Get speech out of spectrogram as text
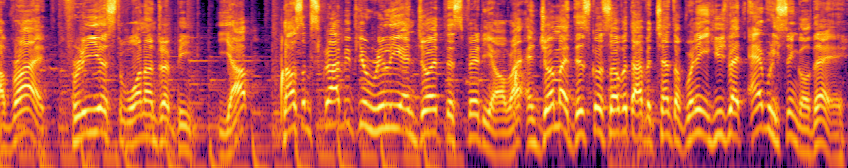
Alright, freest 100 beat. Yup. Now subscribe if you really enjoyed this video, alright? And join my Discord server to have a chance of winning a huge bet every single day.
